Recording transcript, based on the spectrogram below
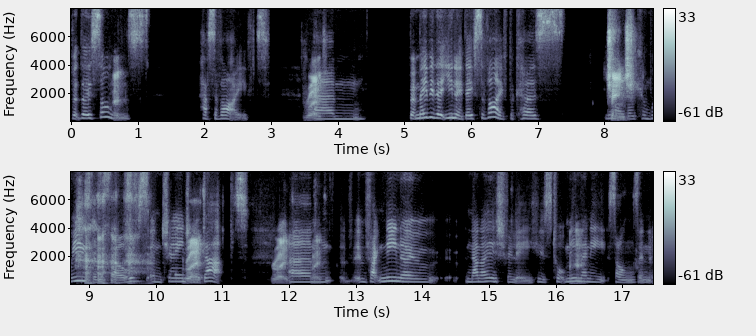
but those songs right. have survived. Right. Um, but maybe that you know they've survived because you change. know they can weave themselves and change right. and adapt. Right. Um, right. In fact, Nino Naneishvili, who's taught me mm-hmm. many songs and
